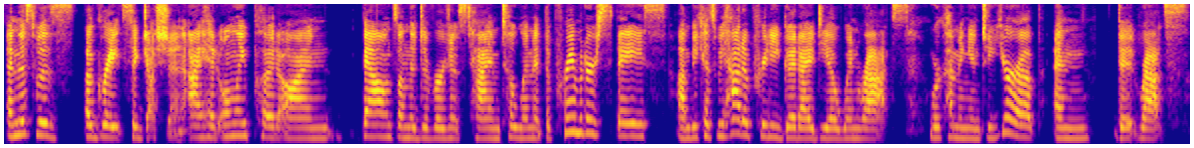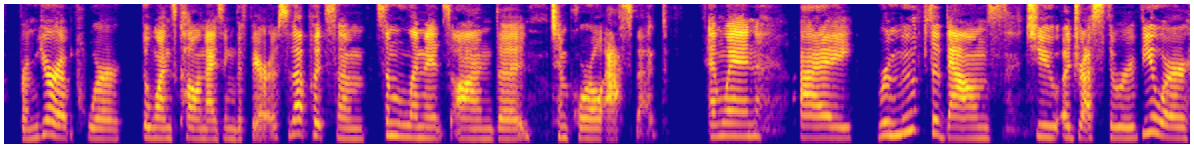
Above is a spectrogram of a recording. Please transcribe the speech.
And this was a great suggestion. I had only put on bounds on the divergence time to limit the parameter space um, because we had a pretty good idea when rats were coming into Europe and that rats from Europe were the ones colonizing the Faroe. So that put some some limits on the temporal aspect. And when I removed the bounds to address the reviewer,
